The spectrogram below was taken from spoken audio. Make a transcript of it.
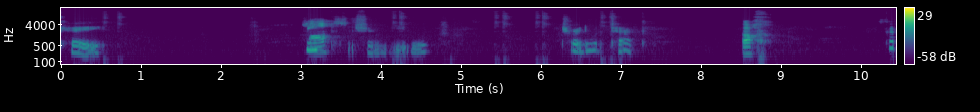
Okay. Huh? Reposition you. Try to attack. Ugh. God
